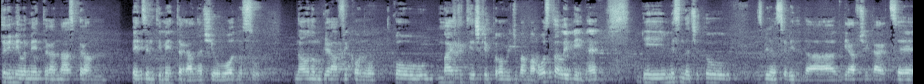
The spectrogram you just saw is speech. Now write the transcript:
3 mm naspram 5 cm, znači u odnosu na onom grafikonu, ko u marketinškim promidžbama, ostali mi, ne? I mislim da će tu zbiljno se vidi da grafičke kartice,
